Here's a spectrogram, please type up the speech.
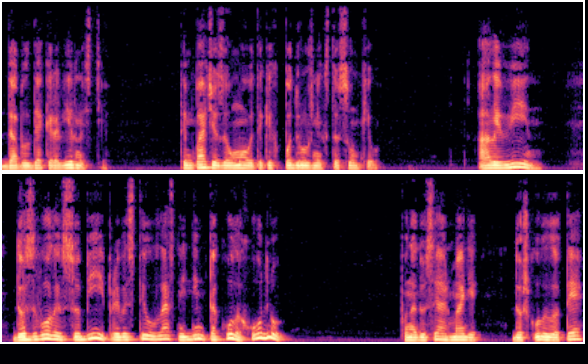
даблдекера вірності, тим паче за умови таких подружніх стосунків. Але він дозволив собі привезти у власний дім таку лахудру. Понад усе армаді дошкулило те,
